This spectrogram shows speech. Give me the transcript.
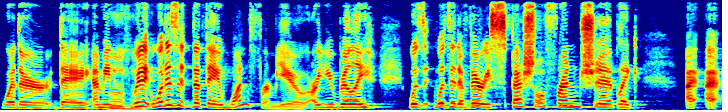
Whether they, I mean, mm-hmm. what, what is it that they want from you? Are you really was was it a very special friendship? Like, I, I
